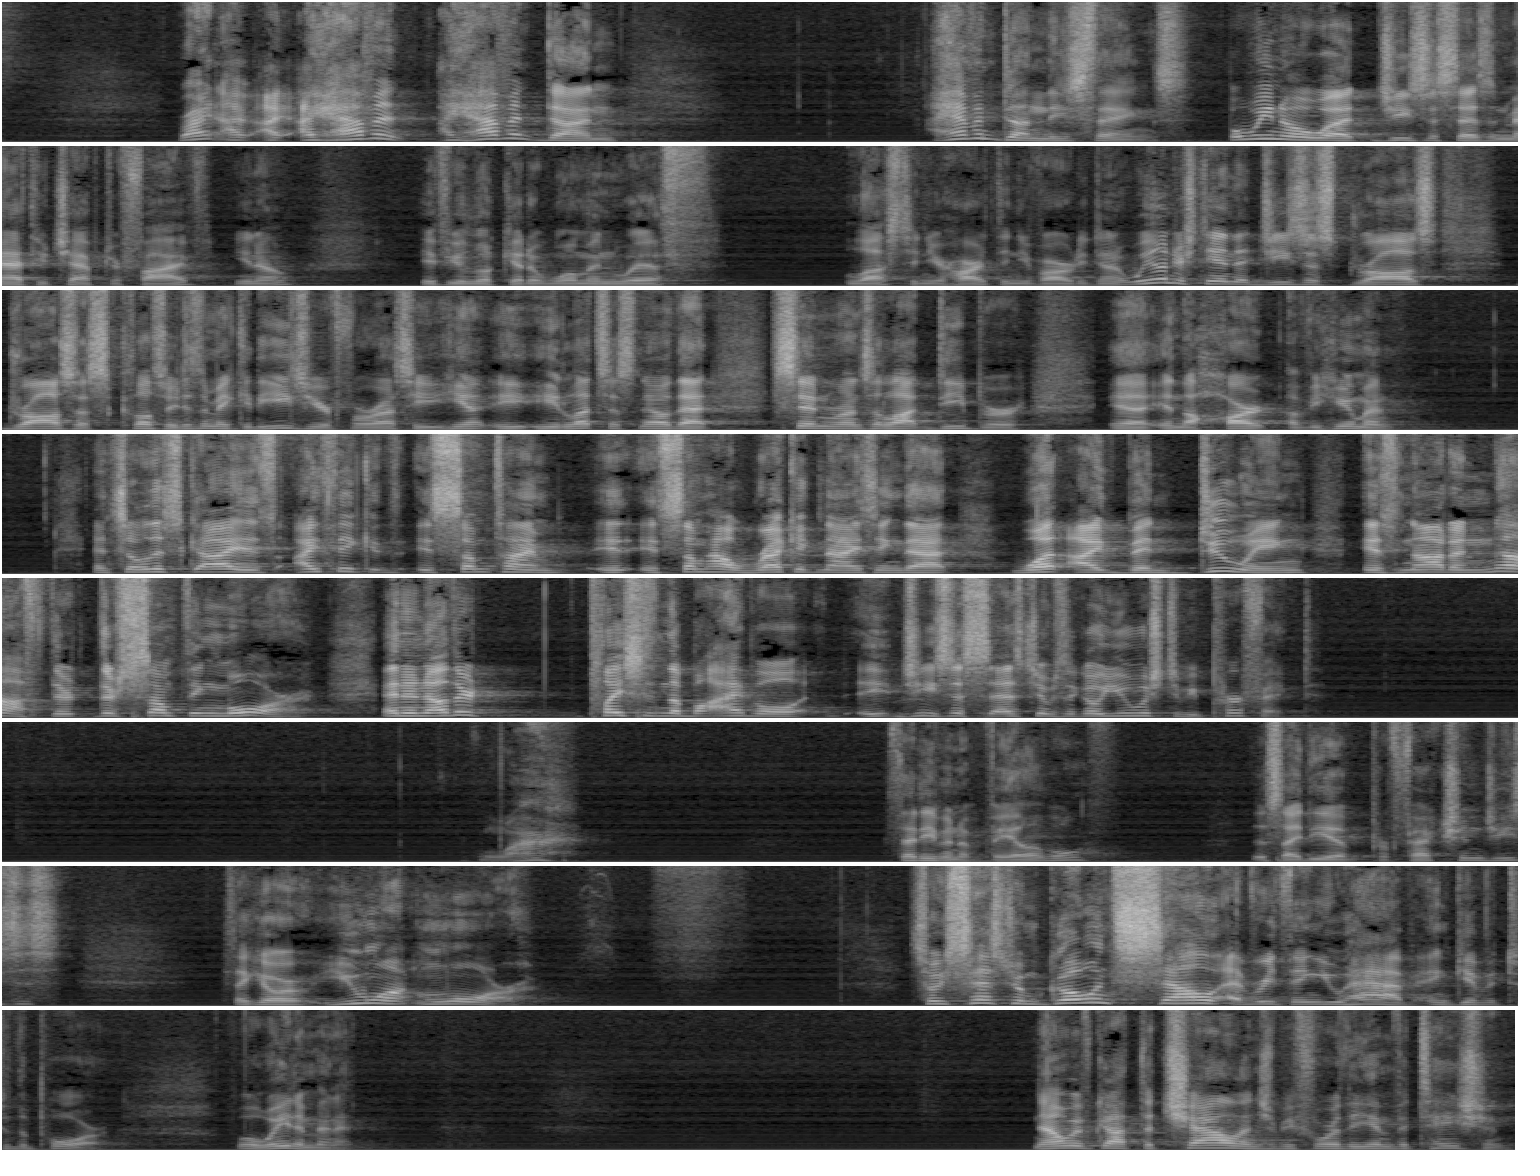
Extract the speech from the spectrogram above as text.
right? I, I, I, haven't, I haven't done, I haven't done these things. But we know what Jesus says in Matthew chapter 5, you know. If you look at a woman with lust in your heart, then you've already done it. We understand that Jesus draws, draws us closer. He doesn't make it easier for us. He, he, he lets us know that sin runs a lot deeper uh, in the heart of a human. And so this guy is, I think, is, sometime, is somehow recognizing that what I've been doing is not enough. There, there's something more. And in other places in the Bible, Jesus says to him, like, oh, you wish to be perfect. Why? That even available? This idea of perfection, Jesus? It's like, you want more. So he says to him, Go and sell everything you have and give it to the poor. Well, wait a minute. Now we've got the challenge before the invitation.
